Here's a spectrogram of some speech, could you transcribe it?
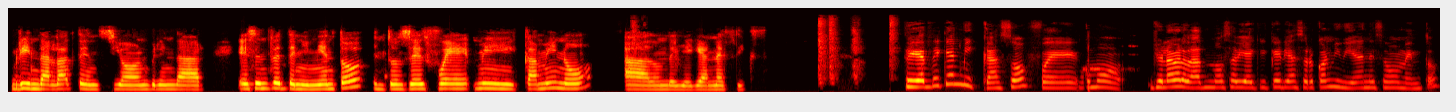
brindar la atención, brindar ese entretenimiento. Entonces fue mi camino a donde llegué a Netflix. Fíjate que en mi caso fue como, yo la verdad no sabía qué quería hacer con mi vida en ese momento.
